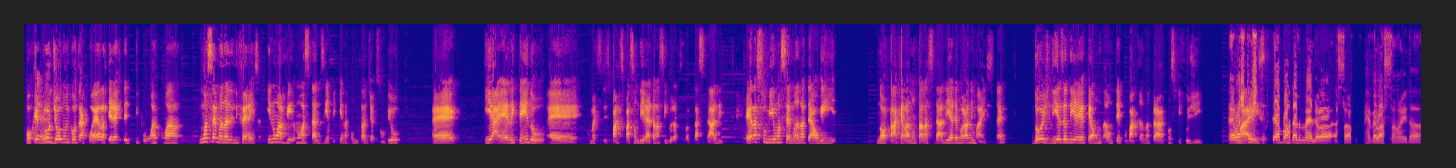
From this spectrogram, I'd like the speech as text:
Porque é. pro Joe não encontrar com ela, teria que ter, tipo, uma, uma, uma semana de diferença. E numa, numa cidadezinha pequena como tá Jacksonville, é, e a Ellie tendo, é, como é que se diz, participação direta na segurança da cidade, ela sumiu uma semana até alguém notar que ela não está na cidade e ia demorar demais, né? Dois dias eu diria que é um, é um tempo bacana para conseguir fugir. É, eu Mas... acho que eles têm que ter abordado melhor essa revelação aí da.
